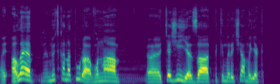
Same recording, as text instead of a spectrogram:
Е, Але людська натура, вона е, тяжіє за такими речами, як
